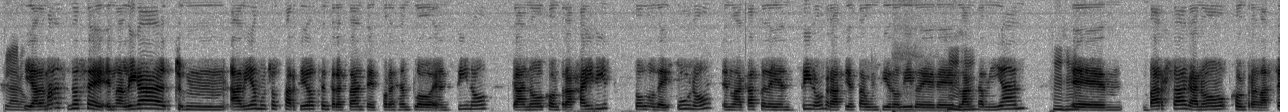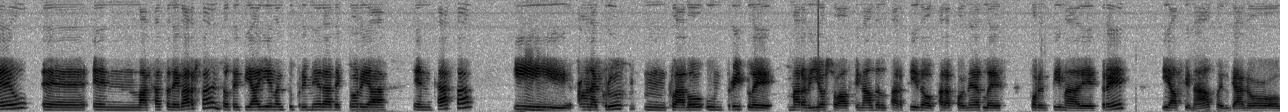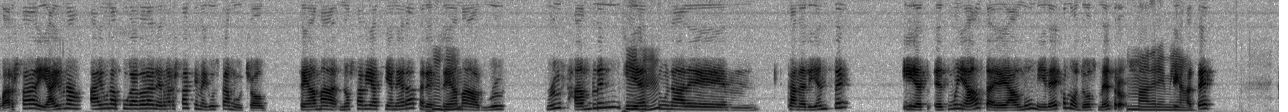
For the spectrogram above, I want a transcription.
Claro. Y además, no sé, en la liga mm, había muchos partidos interesantes. Por ejemplo, Encino ganó contra Heiris solo de uno en la casa de Encino gracias a un tiro libre de. Blanca Millán. Eh, Barça ganó contra la CEU eh, en la casa de Barça, entonces ya llevan su primera victoria en casa. Y Ana Cruz mm, clavó un triple maravilloso al final del partido para ponerles por encima de tres y al final pues ganó Barça y hay una hay una jugadora de Barça que me gusta mucho se llama no sabía quién era pero se llama Ruth Ruth Hamblin y es una de mm, canadiense y es, es muy alta eh, Almu mide como dos metros Madre mía. fíjate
